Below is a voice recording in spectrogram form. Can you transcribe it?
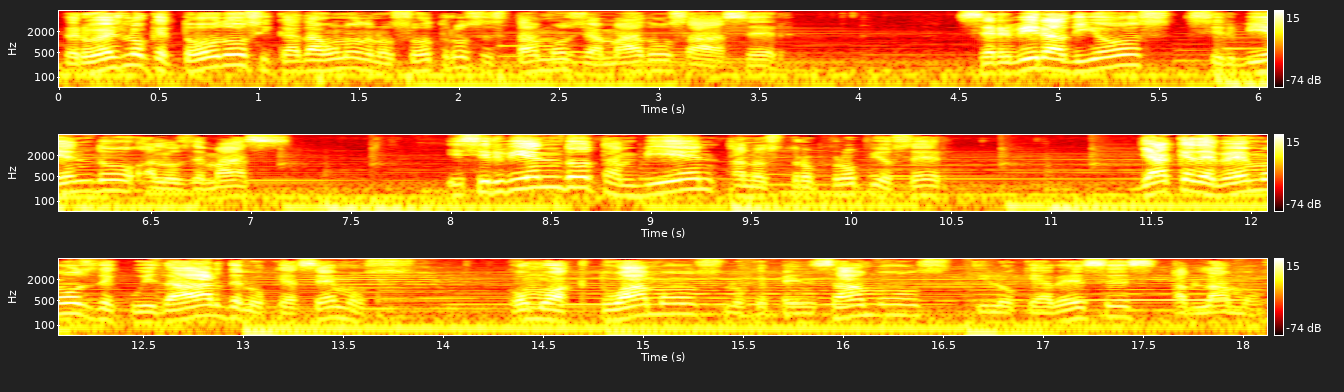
pero es lo que todos y cada uno de nosotros estamos llamados a hacer. Servir a Dios sirviendo a los demás y sirviendo también a nuestro propio ser ya que debemos de cuidar de lo que hacemos, cómo actuamos, lo que pensamos y lo que a veces hablamos.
